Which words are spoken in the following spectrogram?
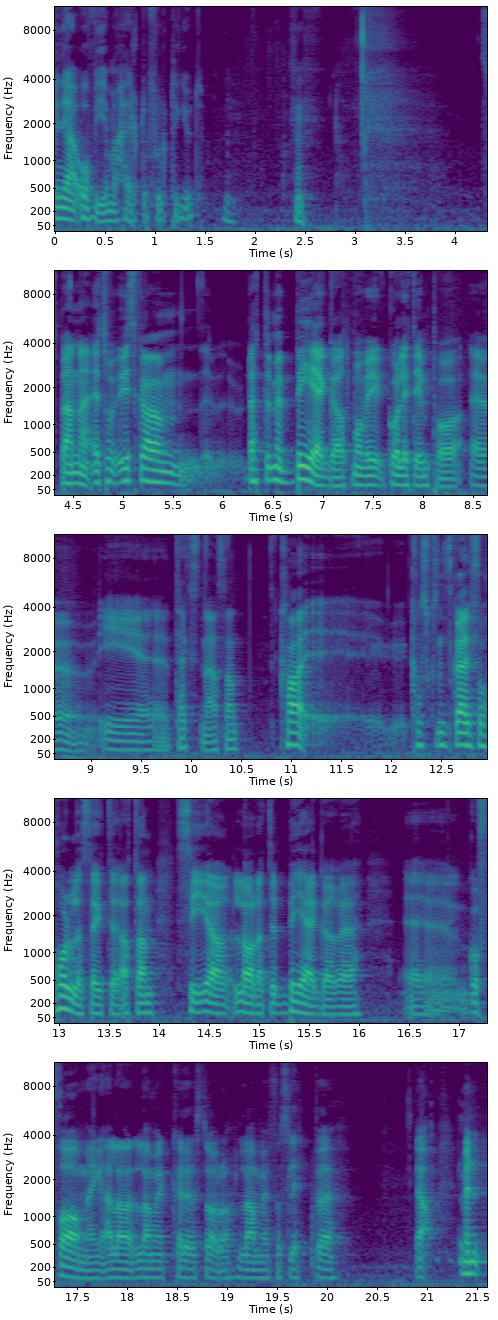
men jeg overgir meg helt og fullt til Gud. Spennende. Jeg tror vi skal Dette med begert må vi gå litt inn på uh, i teksten her. Sant? Hva, eh, hvordan skal jeg forholde seg til at han sier 'la dette begeret uh, gå fra meg', eller la meg, hva det står da? 'La meg få slippe' Ja. Men,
